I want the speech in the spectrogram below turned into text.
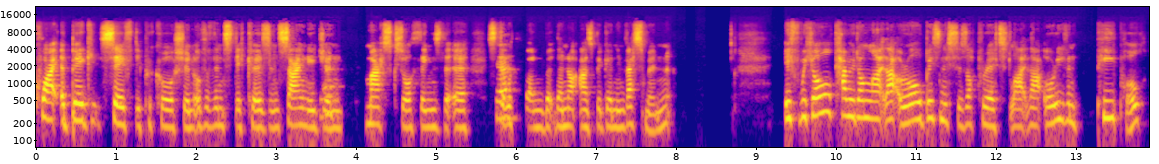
quite a big safety precaution other than stickers and signage Yeah. and masks or things that are still Yeah. a spend but they're not as big an investment if we all carried on like that or all businesses operated like that or even people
